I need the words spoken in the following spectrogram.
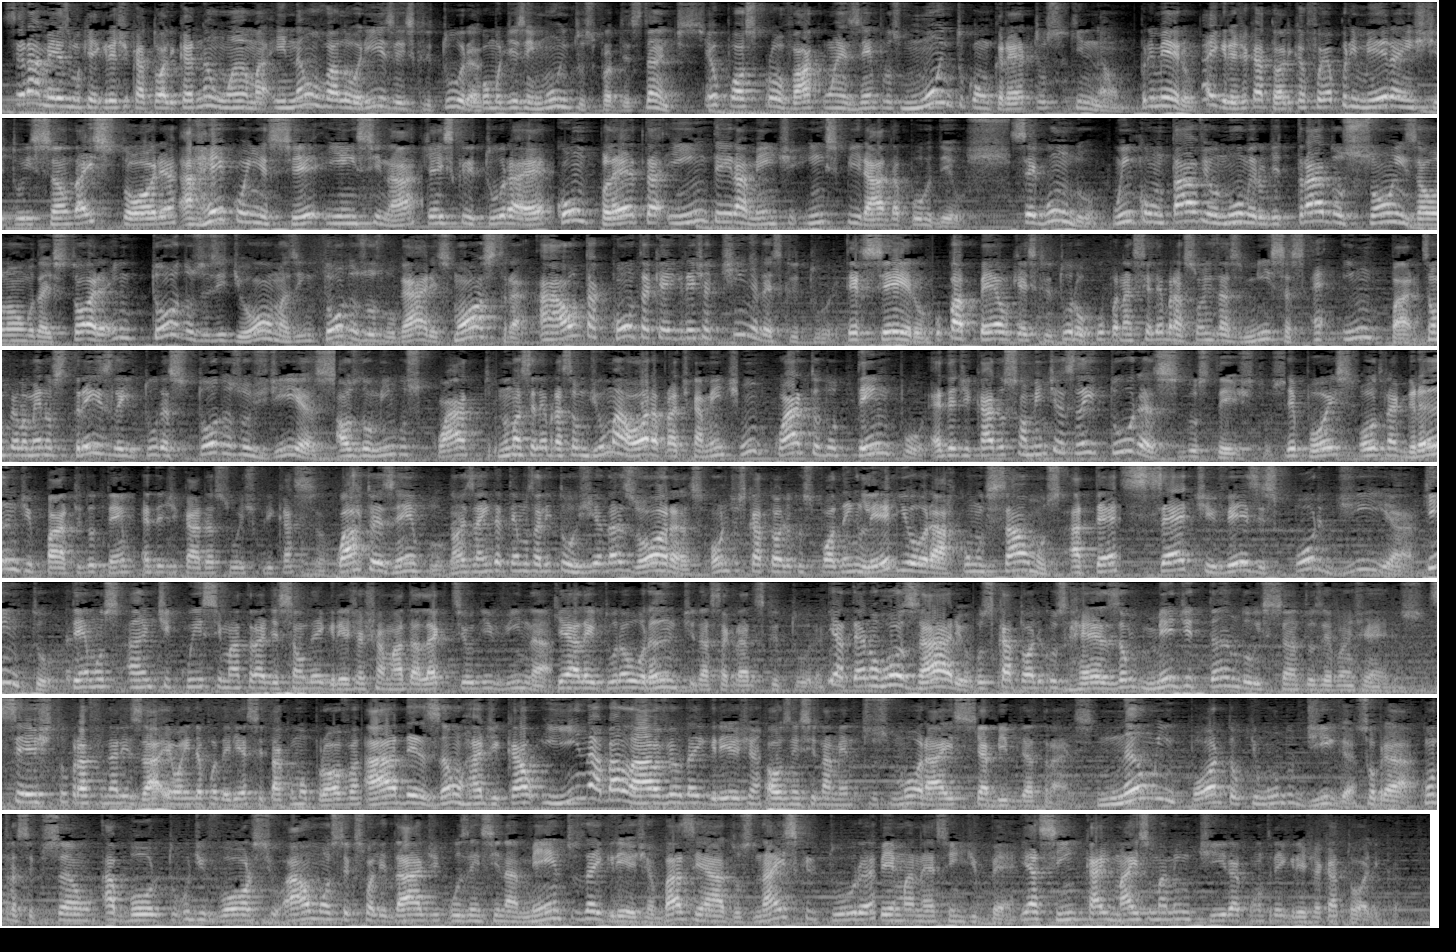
Será mesmo que a Igreja Católica não ama e não valoriza a Escritura, como dizem muitos protestantes? Eu posso provar com exemplos muito concretos que não. Primeiro, a Igreja Católica foi a primeira instituição da história a reconhecer e ensinar que a Escritura é completa e inteiramente inspirada por Deus. Segundo, o incontável número de traduções ao longo da história em todos os idiomas, em todos os lugares, mostra a alta conta que a Igreja tinha da Escritura. Terceiro, o papel que a Escritura ocupa nas celebrações das missas é ímpar. São pelo menos três leituras todos os dias, aos domingos quatro. Numa celebração de uma hora praticamente, um quarto do tempo é dedicado somente às leituras dos textos. Depois, outra grande parte do tempo é dedicada à sua explicação. Quarto exemplo, nós ainda temos a liturgia das horas, onde os católicos podem ler e orar com os salmos até sete vezes por dia. Quinto, temos a antiquíssima tradição da igreja chamada Lectio Divina, que é a leitura orante da Sagrada Escritura E até no Rosário, os católicos rezam meditando os santos evangelhos. Sexto, para finalizar, eu ainda poderia citar como prova a adesão radical e inabalável da igreja aos ensinamentos morais que a Bíblia traz. Não importa o que o mundo diga sobre a contracepção, aborto, o divórcio, a homossexualidade, os ensinamentos da igreja baseados na escritura permanecem de pé. E assim cai mais uma mentira contra a igreja católica.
